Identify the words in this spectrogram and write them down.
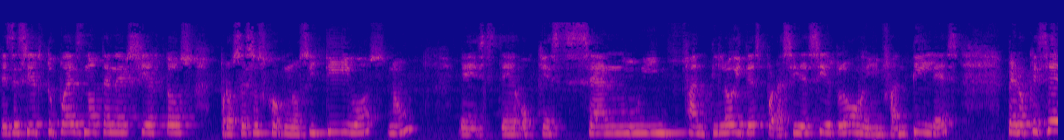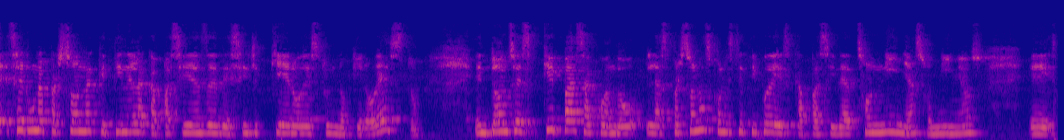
Es decir, tú puedes no tener ciertos procesos cognitivos, ¿no? Este, o que sean muy infantiloides, por así decirlo, o infantiles, pero que sea, ser una persona que tiene la capacidad de decir quiero esto y no quiero esto. Entonces, ¿qué pasa cuando las personas con este tipo de discapacidad son niñas o niños? Eh,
